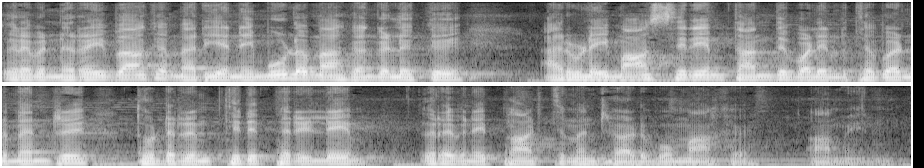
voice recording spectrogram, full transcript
இறைவன் நிறைவாக மரியனை மூலமாக எங்களுக்கு அருளை ஆசிரியம் தந்து வழிநிறுத்த வேண்டும் என்று தொடரும் திருப்பெரிலே இறைவனை பார்த்து மன்றாடுவோமாக. ஆமேன்.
